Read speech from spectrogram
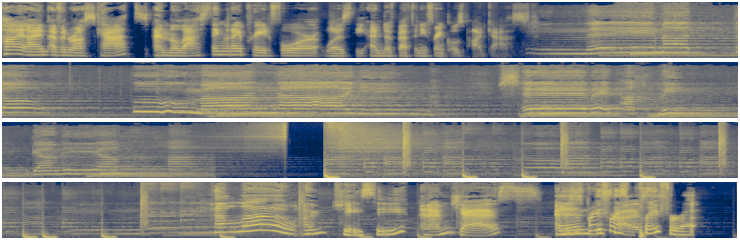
Hi, I'm Evan Ross Katz, and the last thing that I prayed for was the end of Bethenny Frankel's podcast. Hello, I'm JC. And I'm Jess. And, and this is Pray this for is Us. Pray for Us.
